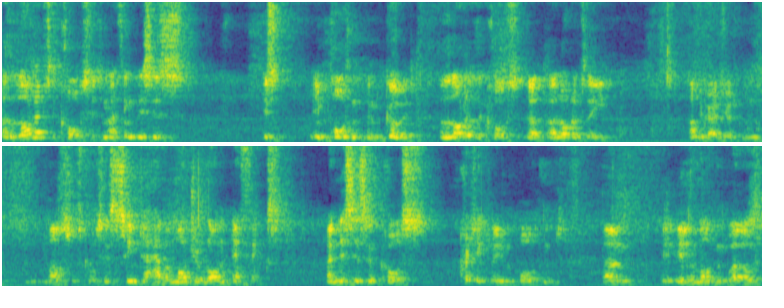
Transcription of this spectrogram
A lot of the courses, and I think this is, is important and good, a lot of the course, a lot of the undergraduate and master's courses seem to have a module on ethics. And this is, of course, critically important um, in the modern world,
